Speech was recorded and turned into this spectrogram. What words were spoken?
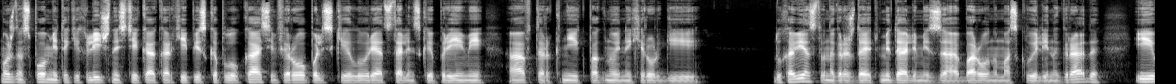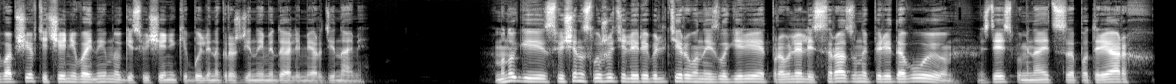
Можно вспомнить таких личностей, как архиепископ Лука, Симферопольский, лауреат Сталинской премии, автор книг по гнойной хирургии. Духовенство награждают медалями за оборону Москвы и Ленинграда, и вообще в течение войны многие священники были награждены медалями и орденами. Многие священнослужители, реабилитированные из лагерей, отправлялись сразу на передовую. Здесь вспоминается патриарх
